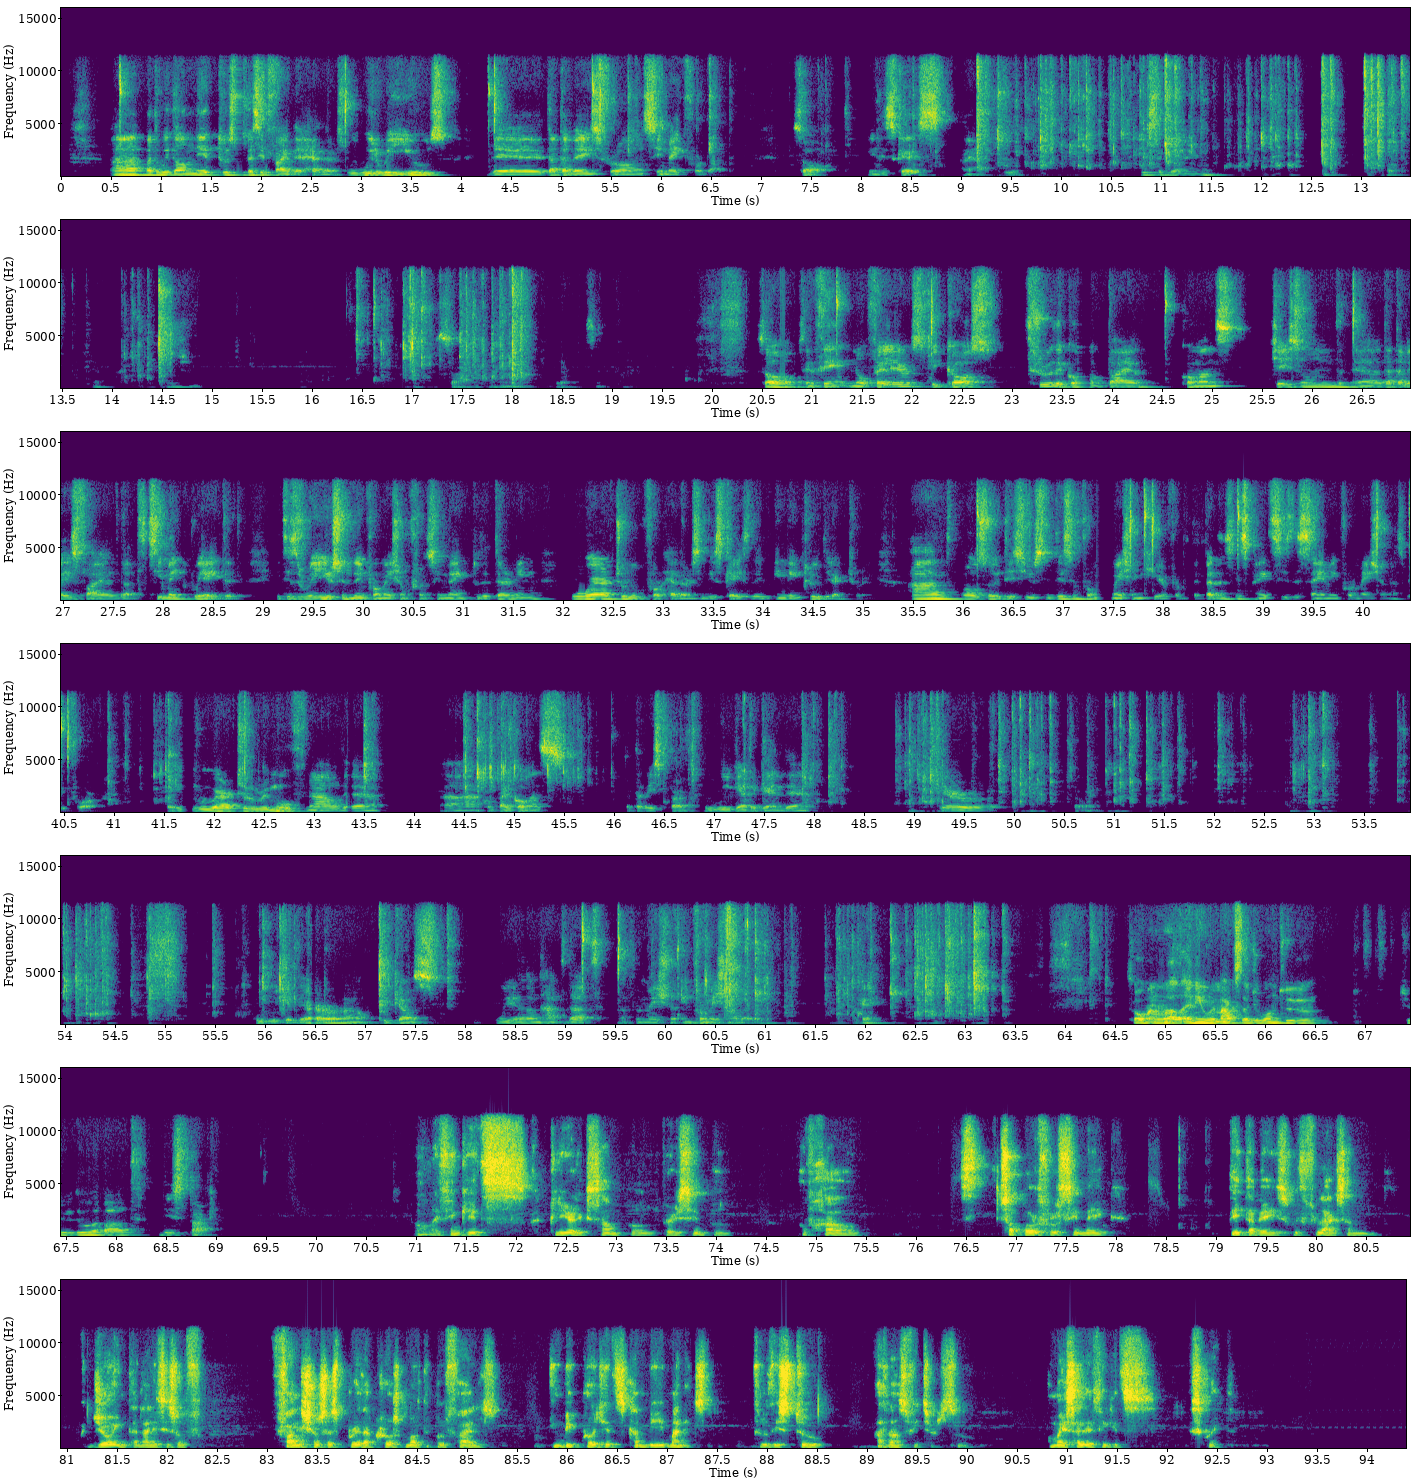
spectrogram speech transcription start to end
uh, but we don't need to specify the headers. We will reuse the database from CMake for that. So in this case, I have to this again. So same thing, no failures because through the compile commands JSON uh, database file that CMake created, it is reusing the information from CMake to determine where to look for headers, in this case, the, in the include directory. And also it is using this information here for the dependencies, and it is the same information as before. So if we were to remove now the uh, compile commands database part, we will get again the, the error, sorry, we will get there uh, because we don't have that information information available. Okay. So Manuel, any remarks that you want to to do about this part? Oh, I think it's a clear example, very simple, of how support for CMake database with flags and joint analysis of functions spread across multiple files in big projects can be managed through these two advanced features. So on my side, I think it's, it's great.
